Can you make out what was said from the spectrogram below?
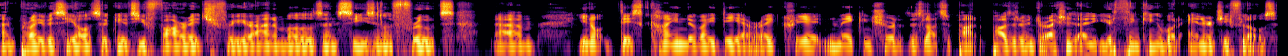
and privacy also gives you forage for your animals and seasonal fruits um, you know, this kind of idea, right? Create, making sure that there's lots of po- positive interactions and you're thinking about energy flows.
